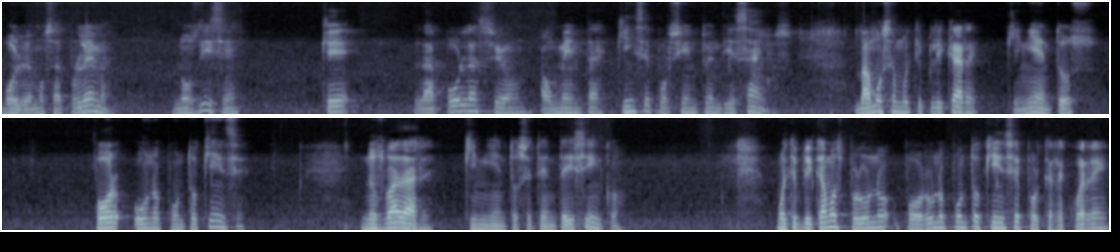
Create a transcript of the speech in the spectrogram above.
Volvemos al problema. Nos dice que la población aumenta 15% en 10 años. Vamos a multiplicar 500 por 1.15. Nos va a dar 575. Multiplicamos por 1 por 1.15 porque recuerden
